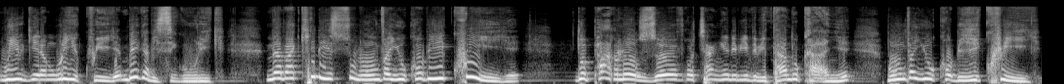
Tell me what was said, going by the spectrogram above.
wibwira ngo urikwiye mbega bisigura iki n'abakirisi bumva yuko bikwiye do par leurs œuvres cyangwa n'ibindi bitandukanye bumva yuko bikwiye.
